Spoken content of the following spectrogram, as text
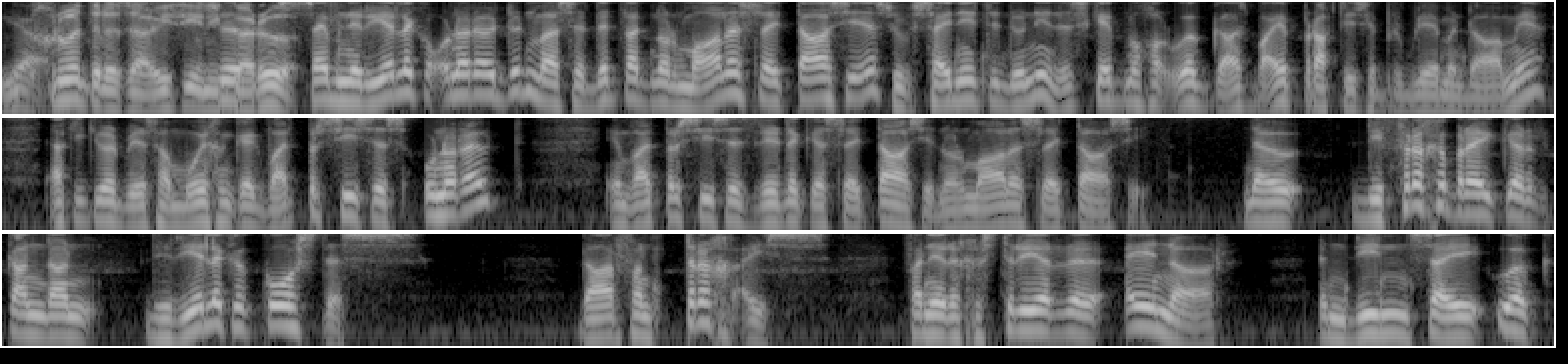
ja. groter is 'n huisie in die so, Karoo. Sy moet 'n redelike onderhoud doen, maar as dit wat normale slytasie is, hoef sy nie te doen nie. Dit skep nogal ook daar's baie praktiese probleme daarmee. Elke keer moet jy baie mooi gaan kyk wat presies is onderhoud en wat presies is redelike slytasie, normale slytasie. Nou, die vruggebruiker kan dan die redelike kostes daarvan terugeis van die geregistreerde eienaar indien sy ook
